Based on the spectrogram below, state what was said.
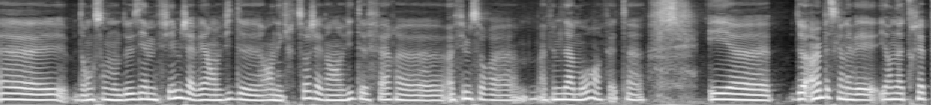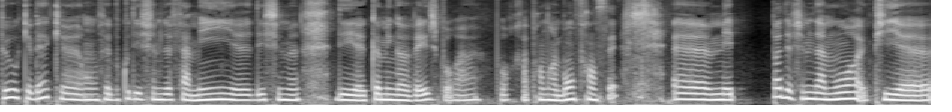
Euh, donc sur mon deuxième film, j'avais envie de, en écriture, j'avais envie de faire euh, un film sur euh, un film d'amour en fait. Euh, Et euh, de un parce qu'il y en avait, il y en a très peu au Québec. Euh, on fait beaucoup des films de famille, euh, des films, des euh, coming of age pour euh, pour apprendre un bon français, Euh, mais pas de films d'amour. Et puis euh,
